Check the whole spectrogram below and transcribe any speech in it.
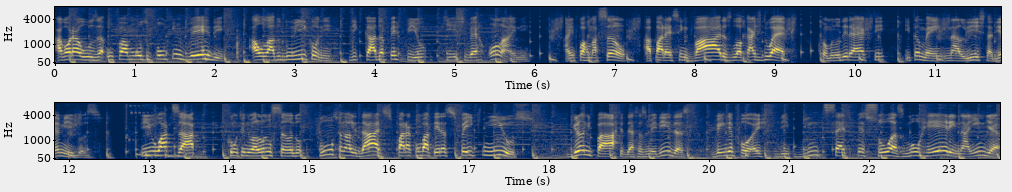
agora usa o famoso pontinho verde ao lado do ícone de cada perfil que estiver online. A informação aparece em vários locais do app, como no Direct e também na lista de amigos. E o WhatsApp continua lançando funcionalidades para combater as fake news. Grande parte dessas medidas vem depois de 27 pessoas morrerem na Índia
